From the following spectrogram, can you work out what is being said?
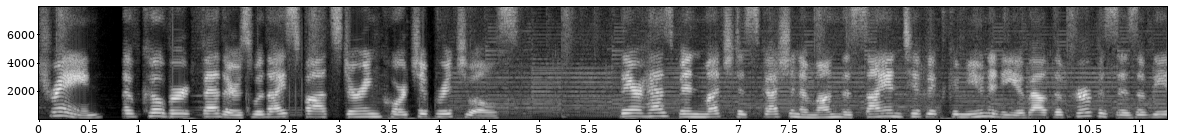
train, of covert feathers with eye spots during courtship rituals. There has been much discussion among the scientific community about the purposes of the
